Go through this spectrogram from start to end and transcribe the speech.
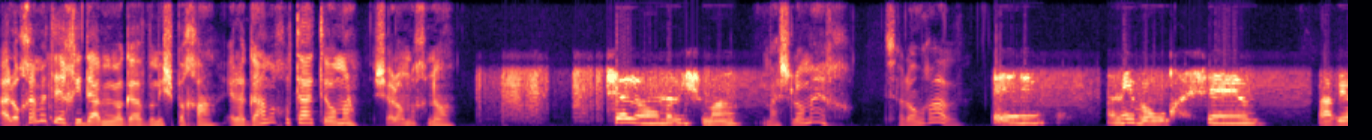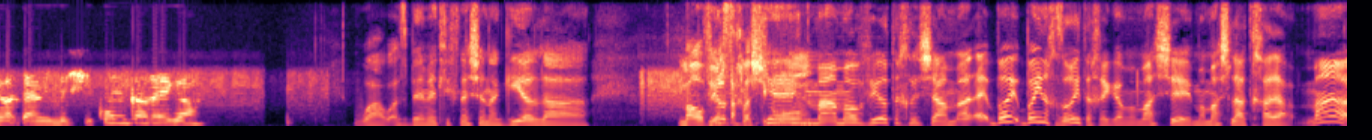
הלוחמת היחידה ממג"ב במשפחה, אלא גם אחותה התאומה. שלום לך נועה. שלום, מה נשמע? מה שלומך? שלום רב. אה, אני ברוך השם, מעבירה את הימים בשיקום כרגע. וואו, אז באמת לפני שנגיע ל... מה הוביל אותך לשיקום? כן, מה, מה הוביל אותך לשם? אה, בואי, בואי נחזור איתך רגע, ממש, אה, ממש להתחלה. מה,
